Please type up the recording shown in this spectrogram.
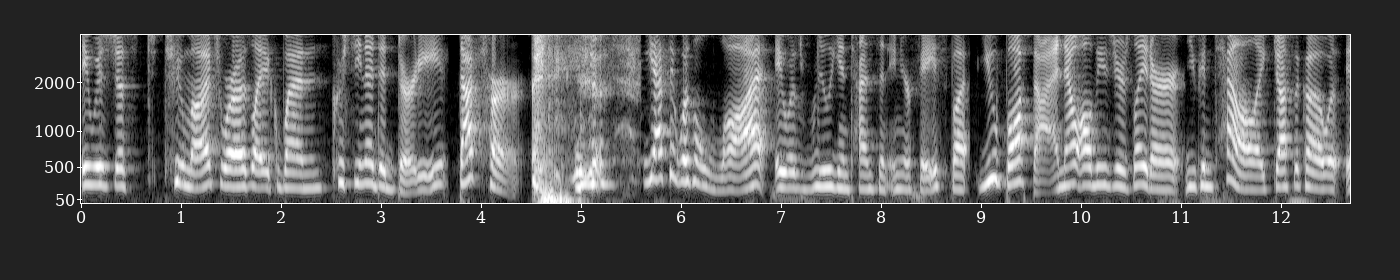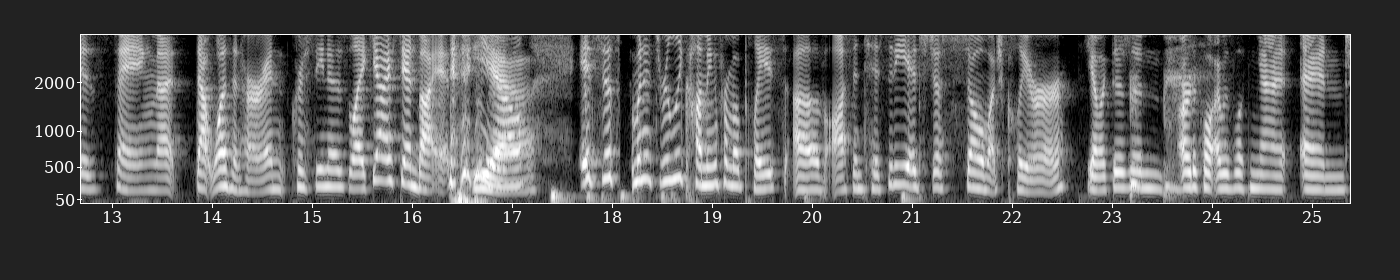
it was just too much. Whereas, like, when Christina did Dirty, that's her. yes, it was a lot. It was really intense and in your face, but you bought that. And now, all these years later, you can tell, like, Jessica is saying that that wasn't her. And Christina's like, yeah, I stand by it. you yeah. know? It's just when it's really coming from a place of authenticity, it's just so much clearer. Yeah, like there's an article I was looking at, and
